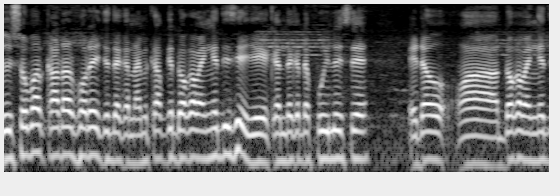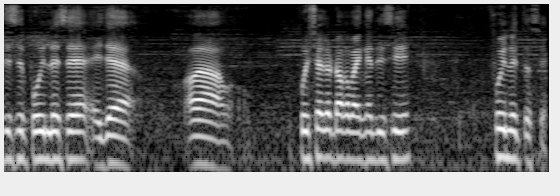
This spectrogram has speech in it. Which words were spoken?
দুইশো বার কাটার পরে এই যে দেখেন, আমি কালকে ডগা ভেঙে দিছি যে এখান থেকে একটা ফুল হয়েছে। এটাও ডগা ভেঙে দিছি ফুল হয়েছে। এই যে পুঁইশাকের ডগা ভেঙে দিছি ফুল হইতেছে।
